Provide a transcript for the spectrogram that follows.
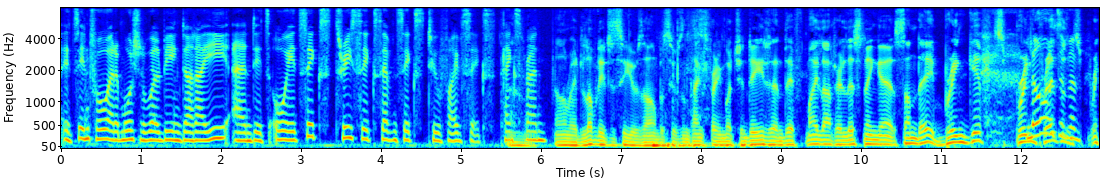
it's info at emotionalwellbeing.ie and it's 086 3676 256 thanks Fran All right, lovely to see you as always, Susan. Thanks very much indeed. And if my lot are listening uh, Sunday, bring gifts, bring presents, bring.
